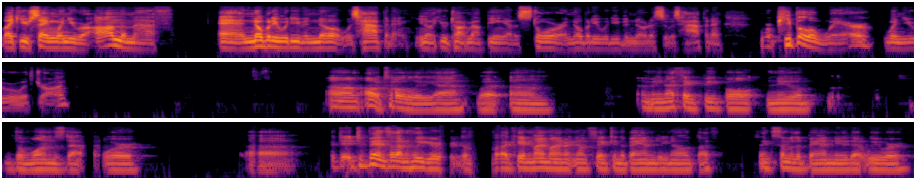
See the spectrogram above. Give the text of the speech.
like you're saying when you were on the meth and nobody would even know it was happening you know you were talking about being at a store and nobody would even notice it was happening were people aware when you were withdrawing um oh totally yeah but um i mean i think people knew the ones that were uh it, it, depends on who you're like in my mind right now i'm thinking the band you know i think some of the band knew that we were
